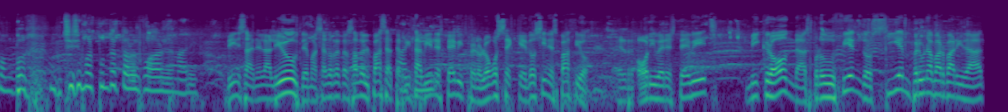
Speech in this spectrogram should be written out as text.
con muchísimos puntos todos los jugadores de Madrid. Dinsa en el aliup, demasiado retrasado el pase, aterriza bien Stevich, pero luego se quedó sin espacio. El Oliver Stevich, microondas, produciendo siempre una barbaridad.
